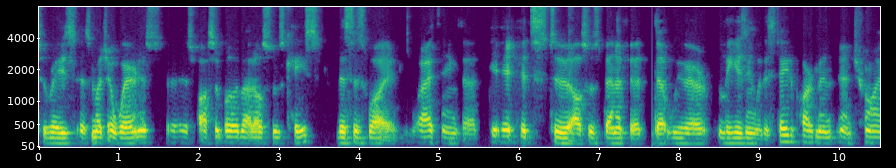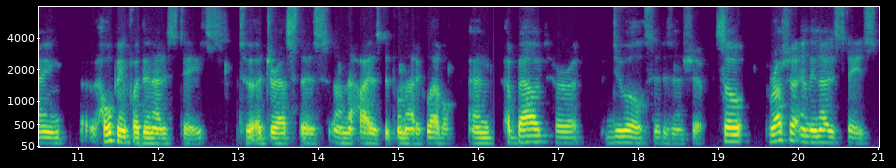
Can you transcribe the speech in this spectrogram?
to raise as much awareness as possible about Alsu's case this is why I think that it, it's to Alsu's benefit that we are liaising with the State Department and trying, uh, hoping for the United States to address this on the highest diplomatic level. And about her dual citizenship. So Russia and the United States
